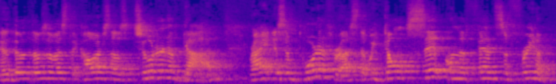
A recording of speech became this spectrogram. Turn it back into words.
Those of us that call ourselves children of God, right? It's important for us that we don't sit on the fence of freedom.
